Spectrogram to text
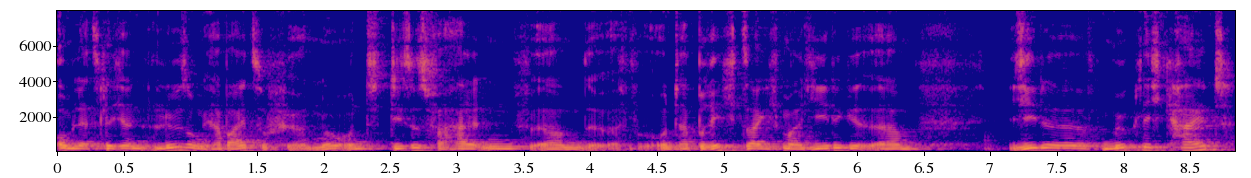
um letztlich eine Lösung herbeizuführen. Ne? Und dieses Verhalten ähm, unterbricht, sage ich mal, jede, ähm, jede Möglichkeit,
